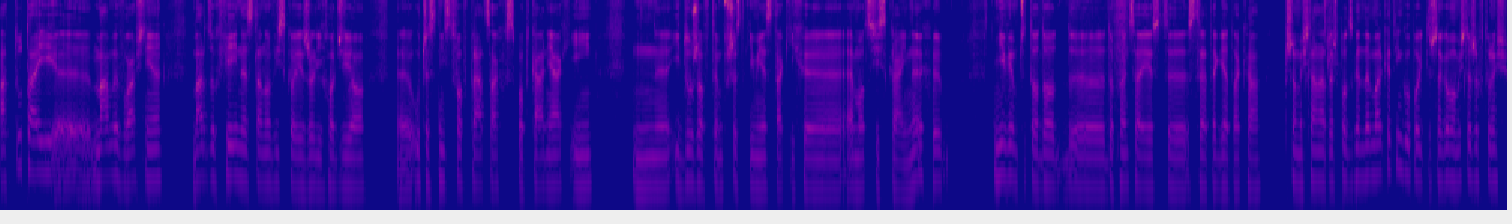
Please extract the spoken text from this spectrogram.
A tutaj e, mamy właśnie bardzo chwiejne stanowisko, jeżeli chodzi o e, uczestnictwo w pracach, w spotkaniach i, mm, i dużo w tym wszystkim jest takich e, emocji skrajnych. Nie wiem, czy to do, do, końca jest strategia taka przemyślana też pod względem marketingu politycznego, bo myślę, że w którymś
